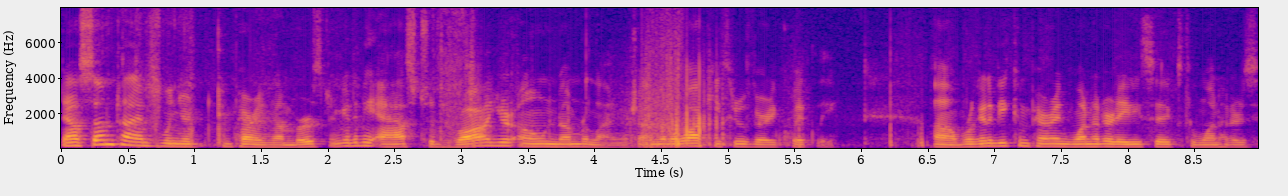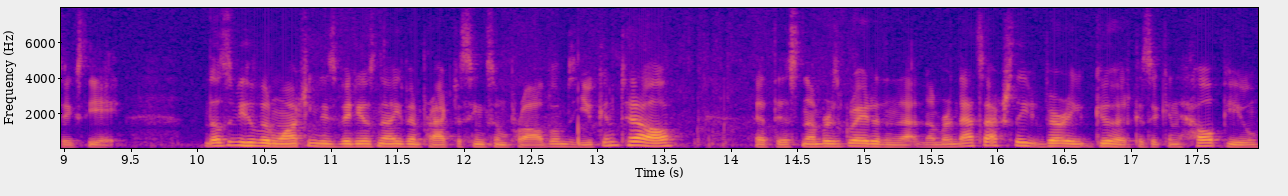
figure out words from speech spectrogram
Now sometimes when you're comparing numbers, you're going to be asked to draw your own number line, which I'm going to walk you through very quickly. Um, we're going to be comparing 186 to 168. Those of you who've been watching these videos now, you've been practicing some problems. You can tell that this number is greater than that number, and that's actually very good because it can help you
